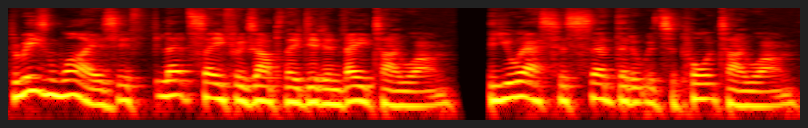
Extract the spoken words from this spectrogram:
The reason why is if, let's say, for example, they did invade Taiwan, the US has said that it would support Taiwan.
